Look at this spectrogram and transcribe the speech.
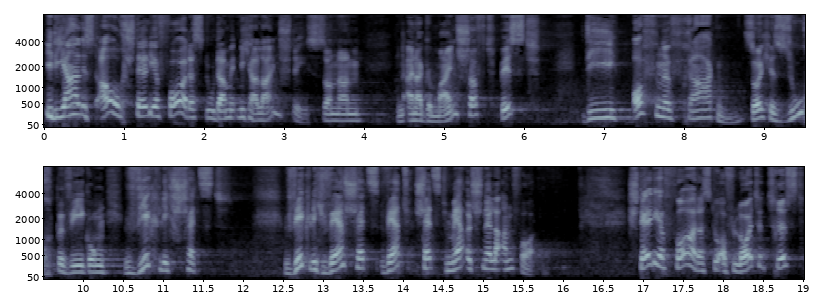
Ideal ist auch, stell dir vor, dass du damit nicht allein stehst, sondern in einer Gemeinschaft bist, die offene Fragen, solche Suchbewegungen wirklich schätzt, wirklich wertschätzt, wertschätzt mehr als schnelle Antworten. Stell dir vor, dass du auf Leute triffst,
